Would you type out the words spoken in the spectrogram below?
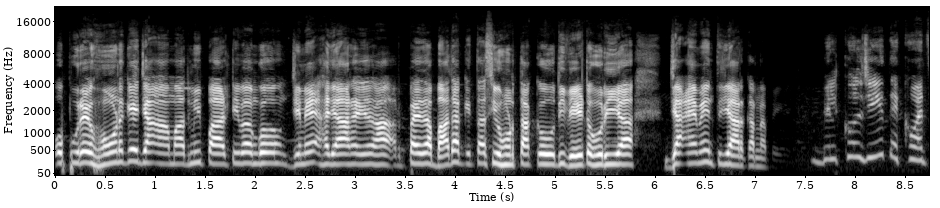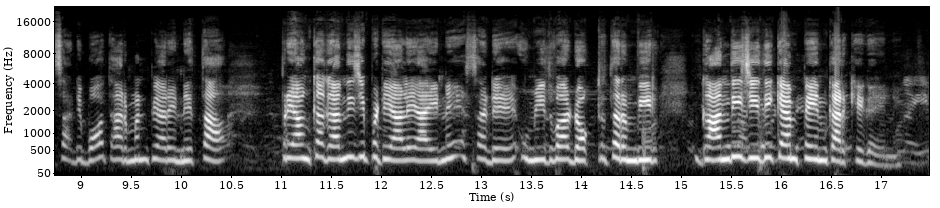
ਉਹ ਪੂਰੇ ਹੋਣਗੇ ਜਾਂ ਆਮ ਆਦਮੀ ਪਾਰਟੀ ਵਾਂਗੂ ਜਿਵੇਂ ਹਜ਼ਾਰ ਹਜ਼ਾਰ ਰੁਪਏ ਦਾ ਵਾਅਦਾ ਕੀਤਾ ਸੀ, ਹੁਣ ਤੱਕ ਉਹਦੀ ਵੇਟ ਹੋ ਰਹੀ ਆ ਜਾਂ ਐਵੇਂ ਇੰਤਜ਼ਾਰ ਕਰਨਾ ਪਏਗਾ? ਬਿਲਕੁਲ ਜੀ, ਦੇਖੋ ਅੱਜ ਸਾਡੇ ਬਹੁਤ ਹਰਮਨ ਪਿਆਰੇ ਨੇਤਾ ਪ੍ਰਿਯੰਕਾ ਗਾਂਧੀ ਜੀ ਪਟਿਆਲੇ ਆਏ ਨੇ, ਸਾਡੇ ਉਮੀਦਵਾਰ ਡਾਕਟਰ ਧਰਮਵੀਰ ਗਾਂਧੀ ਜੀ ਦੀ ਕੈਂਪੇਨ ਕਰਕੇ ਗਏ ਨੇ।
